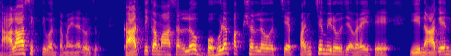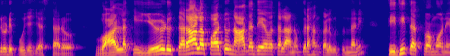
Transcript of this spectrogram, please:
చాలా శక్తివంతమైన రోజు. కార్తీక మాసంలో బహుళ పక్షంలో వచ్చే పంచమి రోజు ఎవరైతే ఈ నాగేంద్రుడి పూజ చేస్తారో వాళ్ళకి ఏడు తరాల పాటు నాగదేవతల అనుగ్రహం కలుగుతుందని తిథితత్వము అనే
